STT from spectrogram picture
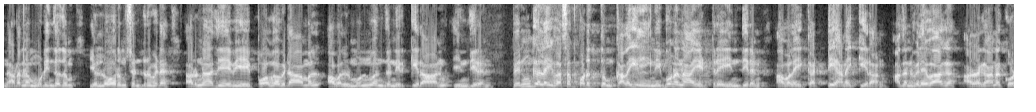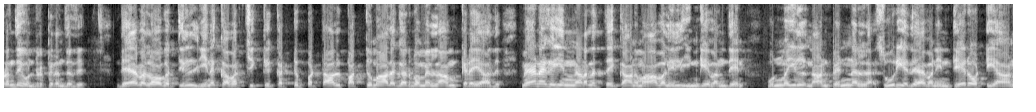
நடனம் முடிந்ததும் எல்லோரும் சென்றுவிட அருணாதேவியை போக விடாமல் அவள் முன்வந்து நிற்கிறான் இந்திரன். பெண்களை வசப்படுத்தும் கலையில் நிபுணனாயிற்றே இந்திரன். அவளை கட்டி அணைக்கிறான். அதன் விளைவாக அழகான குழந்தை ஒன்று பிறந்தது. தேவலோகத்தில் இன கவர்ச்சிக்கு கட்டுப்பட்டால் பத்து மாத கர்ப்பமெல்லாம் கிடையாது. மேனகையின் நடனத்தை காணும் ஆவலில் இங்கே வந்தேன். உண்மையில் நான் பெண்ணல்ல. சூரிய தேவனின் தேரோட்டியான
